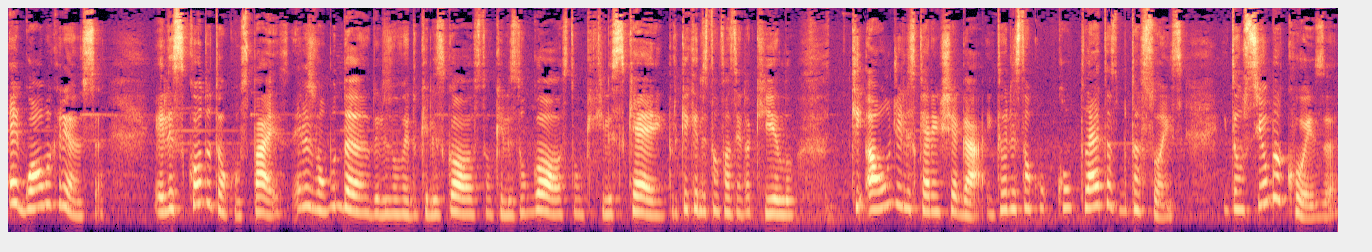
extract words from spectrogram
É igual uma criança. Eles, quando estão com os pais, eles vão mudando, eles vão vendo o que eles gostam, o que eles não gostam, o que, que eles querem, por que, que eles estão fazendo aquilo, que, aonde eles querem chegar. Então, eles estão com completas mutações. Então, se uma coisa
